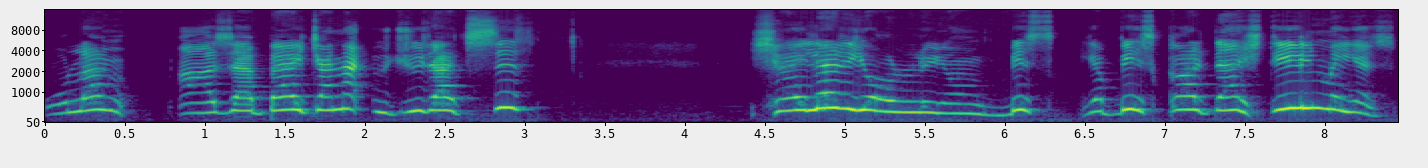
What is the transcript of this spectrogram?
Ulan Azerbaycan'a ücretsiz şeyler yolluyorsun. Biz ya biz kardeş değil miyiz?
